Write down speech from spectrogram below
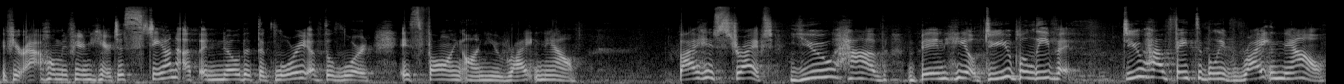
If you're at home, if you're in here, just stand up and know that the glory of the Lord is falling on you right now. By his stripes, you have been healed. Do you believe it? Do you have faith to believe right now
